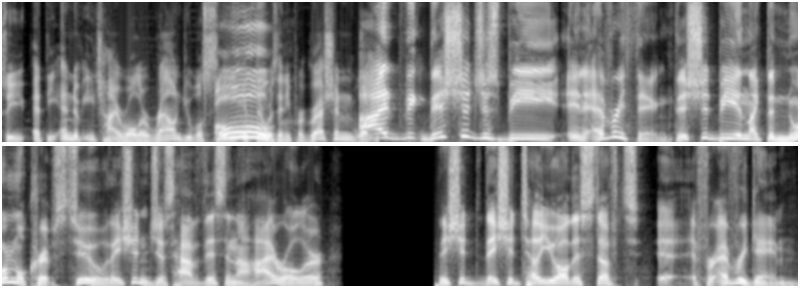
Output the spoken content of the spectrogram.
So you, at the end of each high roller round, you will see if there was any progression. What, I think this should just be in everything. This should be in like the normal crypts too. They shouldn't just have this in the high roller. They should they should tell you all this stuff t- uh, for every game.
